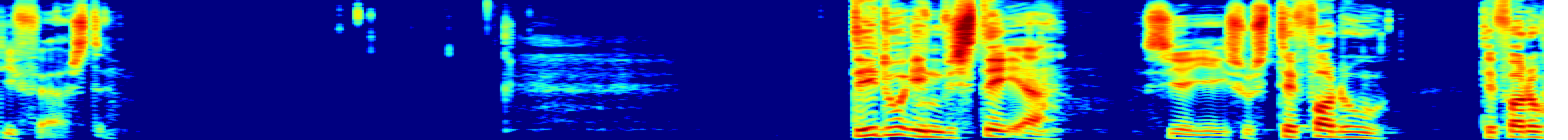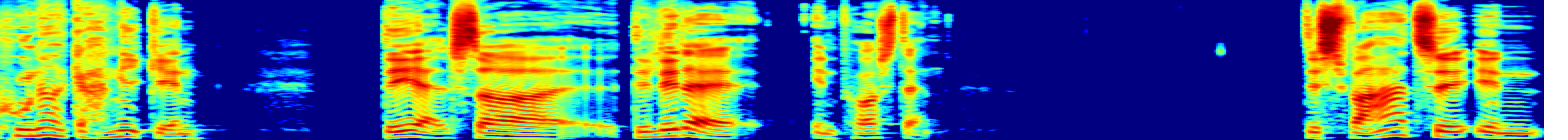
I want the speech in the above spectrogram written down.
de første. Det du investerer, siger Jesus, det får du, det får du 100 gange igen. Det er altså, det er lidt af en påstand. Det svarer til en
